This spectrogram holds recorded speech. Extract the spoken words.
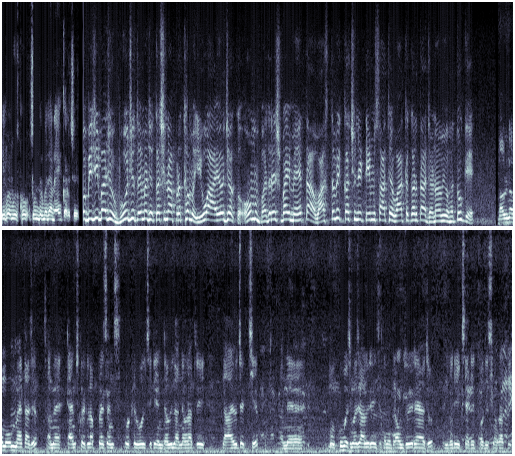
એ પણ બહુ સુંદર મજાના એન્કર છે. તો બીજી બાજુ ભુજ તેમજ કચ્છના પ્રથમ યુવા આયોજક ઓમ ભદ્રેશભાઈ મહેતા વાસ્તવિક કચ્છની ટીમ સાથે વાત કરતા જણાવ્યું હતું કે મારું નામ ઓમ મહેતા છે. અમે time square club presents rotary walled city and the villa નવરાત્રિના આયોજક છીએ. અને બહુ ખૂબ જ મજા આવી રહી છે. તમે ગ્રાઉન્ડ જોઈ રહ્યા છો. And very excited for this Navratri.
